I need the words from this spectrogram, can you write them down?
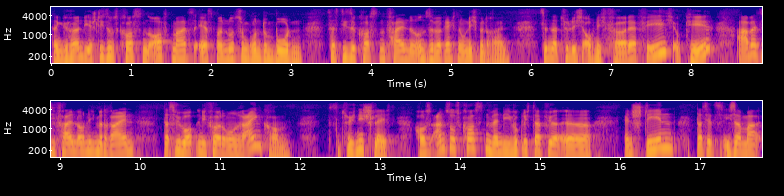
Dann gehören die Erschließungskosten oftmals erstmal nur zum Grund und Boden. Das heißt, diese Kosten fallen in unsere Berechnung nicht mit rein. Sind natürlich auch nicht förderfähig, okay, aber sie fallen auch nicht mit rein, dass wir überhaupt in die Förderung reinkommen. Das ist natürlich nicht schlecht. Hausanzugskosten, wenn die wirklich dafür äh, entstehen, dass jetzt, ich sag mal,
